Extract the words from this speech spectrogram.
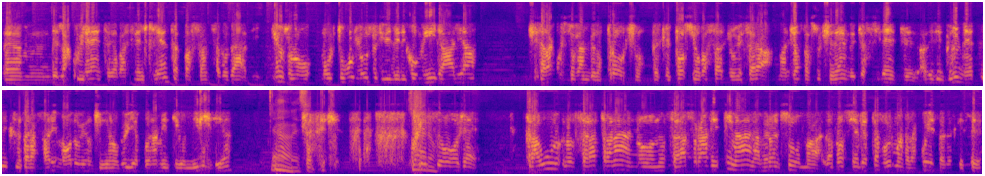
ehm, dell'acquirente, da parte del cliente abbastanza dotati. Io sono molto curioso di vedere come in Italia ci sarà questo cambio d'approccio, perché il prossimo passaggio che sarà, ma già sta succedendo e già si legge ad esempio su Netflix, sarà fare in modo che non ci siano più gli abbonamenti condivisi. Eh? Ah. Cioè, questo cioè, tra uno, non sarà tra un anno, non sarà fra una settimana, però insomma la prossima piattaforma sarà questa perché se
